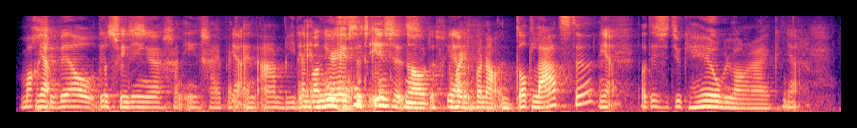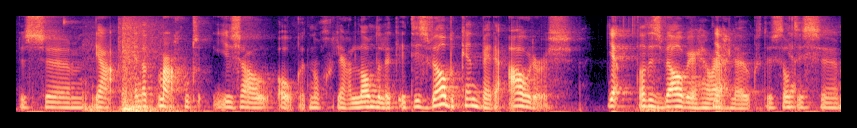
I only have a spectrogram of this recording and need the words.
mag Ja, je wel dit soort dingen gaan ingrijpen Ja. en aanbieden. En wanneer heeft het is het nodig? Ja. Maar, maar nou, dat laatste, dat is natuurlijk heel belangrijk. Ja. Dus ehm, ja, en dat, maar goed, je zou ook het nog ja, landelijk. Het is wel bekend bij de ouders. Ja. Dat is wel weer heel Ja. erg leuk. Dus dat Ja. is, ehm,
